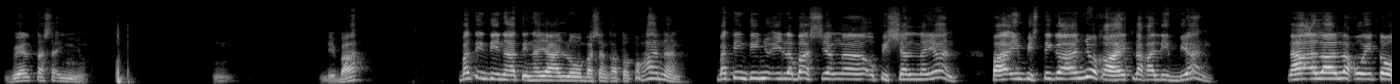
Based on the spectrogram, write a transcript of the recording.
Buelta sa inyo. Hmm. Di ba? Ba't hindi natin hayaan lumabas ang katotohanan? Ba't hindi nyo ilabas yung ah, opisyal na yan? Paimbestigahan nyo kahit nakalib yan. Naaalala ko ito.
